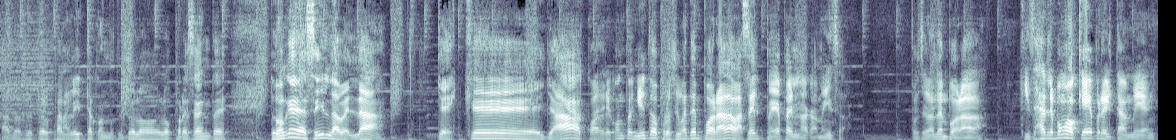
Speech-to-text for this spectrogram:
A los los panelistas, cuando Tito los, los presente. Tengo que decir la verdad, que es que ya cuadré con Toñito. Próxima temporada va a ser Pepe en la camisa. Próxima temporada. Quizás le pongo Kepler también.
